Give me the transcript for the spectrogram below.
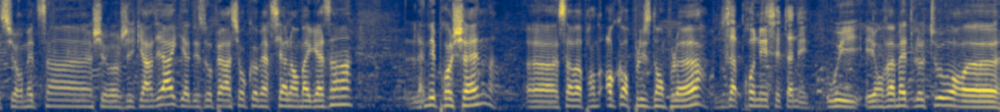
sur médecin chirurgie cardiaque. Il y a des opérations commerciales en magasin. L'année prochaine, euh, ça va prendre encore plus d'ampleur. Vous apprenez cette année Oui, et on va mettre le tour euh,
